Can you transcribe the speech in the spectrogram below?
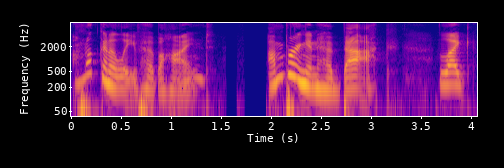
I'm not to leave her behind. I'm bringing her back. Like,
